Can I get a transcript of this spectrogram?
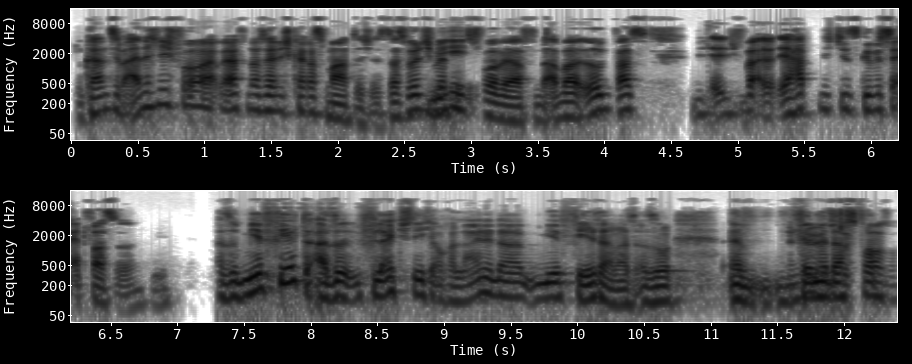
Du kannst ihm eigentlich nicht vorwerfen, dass er nicht charismatisch ist. Das würde ich mir nee. nicht vorwerfen. Aber irgendwas, ich, er hat nicht dieses gewisse Etwas irgendwie. Also mir fehlt, also vielleicht stehe ich auch alleine da, mir fehlt da was. Also äh, wenn wir das vor,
